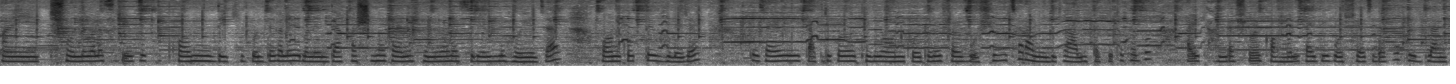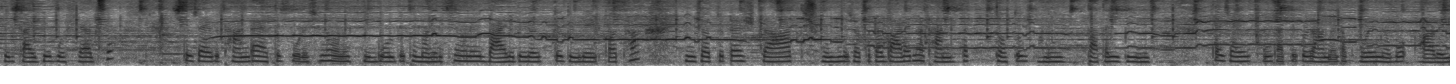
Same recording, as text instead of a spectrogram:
মানে সন্ধ্যেবেলা সিরিয়ালগুলো খুব কম দেখি বলতে গেলে মানে দেখার সময় পায় না সন্ধ্যেবেলা সিরিয়ালগুলো হয়ে যায় অন করতে ভুলে যায়। তো যাই এই তাড়াতাড়ি করে টিভি অন করে ধরে সবাই বসে আছে আর আমি এদিকে আলুটা কেটে দেবো আর এই ঠান্ডার সময় কম্বল গায়ে দিয়ে বসে আছে, দেখো তো ব্ল্যাঙ্কেট গায়ে দিয়ে বসে আছে। তো যাই ঠান্ডা এত পড়েছে না অনেক কী বলব তোমাদেরকে মানে বাইরে বেরোতে তো দূরের কথা। যতটা রাত, সন্ধ্যে যতটা বাড়ে না, ঠান্ডাটা তত মানে তাড়াতাড়ি বেড়ে যায়। তাই যাই হোক, আমি তাড়াতাড়ি করে রান্নাটা করে নেব আর এই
